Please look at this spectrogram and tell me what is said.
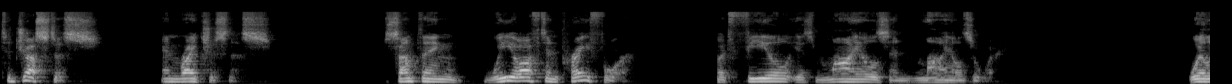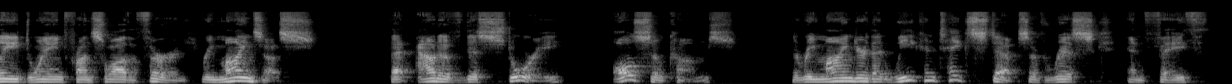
to justice and righteousness, something we often pray for, but feel is miles and miles away. Willie Dwayne Francois III reminds us that out of this story also comes the reminder that we can take steps of risk and faith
